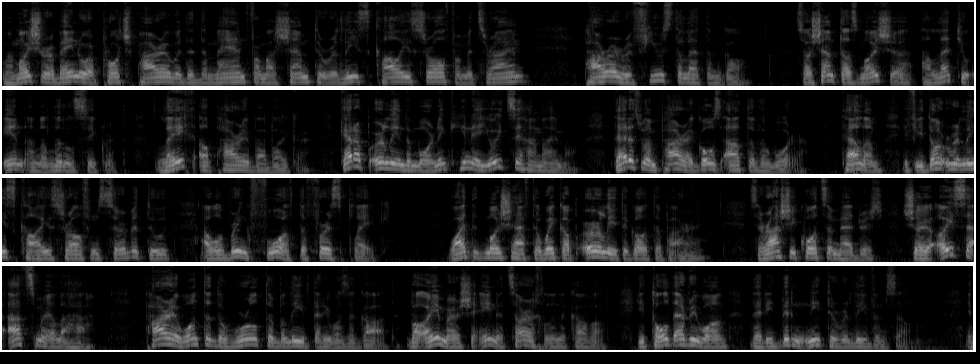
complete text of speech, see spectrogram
When Moshe Rabbeinu approached Paro with a demand from Hashem to release Klal Yisrael from Mitzrayim, Paro refused to let them go. So Hashem tells Moshe, I'll let you in on a little secret. Lech el Pare baboiker. Get up early in the morning. Hine yoitze hamaima. That is when Pare goes out of the water. Tell him, if you don't release Klal Yisrael from servitude, I will bring forth the first plague. Why did Moshe have to wake up early to go to Pare? So Rashi quotes a medrash, Pare wanted the world to believe that he was a god. He told everyone that he didn't need to relieve himself. So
